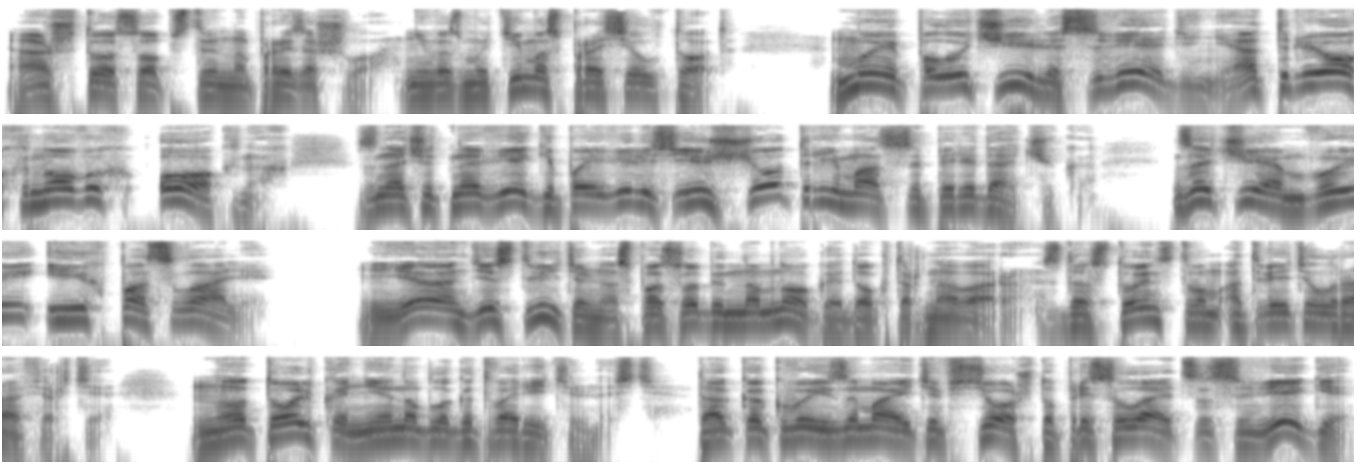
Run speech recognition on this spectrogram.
«А что, собственно, произошло?» — невозмутимо спросил тот. «Мы получили сведения о трех новых окнах. Значит, на Веге появились еще три массопередатчика. Зачем вы их послали?» «Я действительно способен на многое, доктор Навар», — с достоинством ответил Раферти. «Но только не на благотворительность. Так как вы изымаете все, что присылается с Веги,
